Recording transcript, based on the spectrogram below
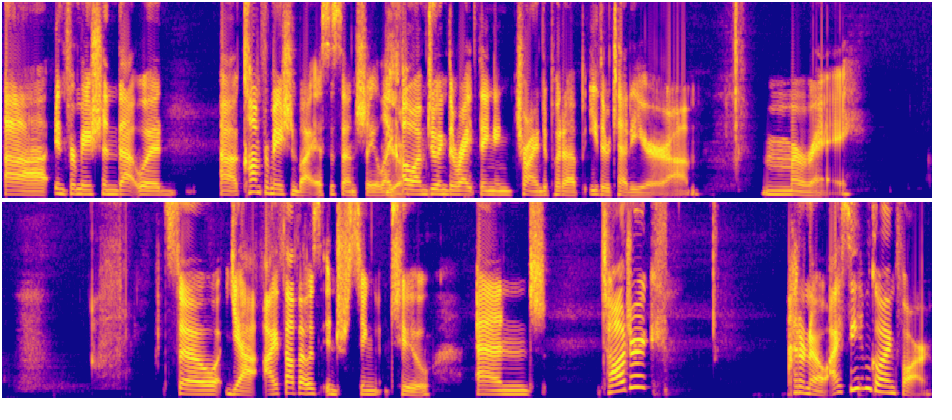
uh, information that would uh, confirmation bias, essentially. Like, Yeah. oh, I'm doing the right thing and trying to put up either Teddi or um, Mirai. So yeah, I thought that was interesting too. And Todrick, I don't know. I see him going far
